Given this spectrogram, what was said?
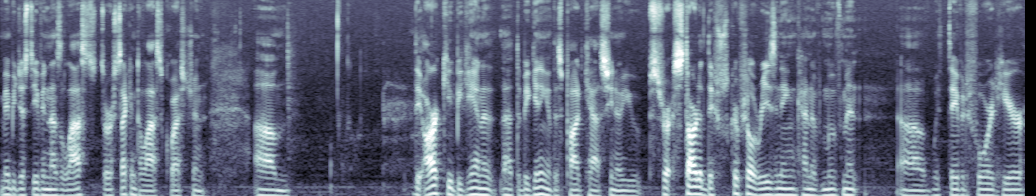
maybe just even as a last or second to last question, um, the arc you began at, at, the beginning of this podcast. You know, you st- started the scriptural reasoning kind of movement uh, with David Ford here,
